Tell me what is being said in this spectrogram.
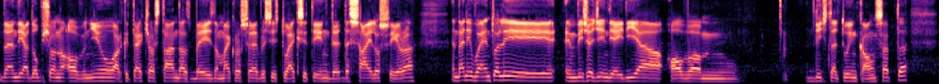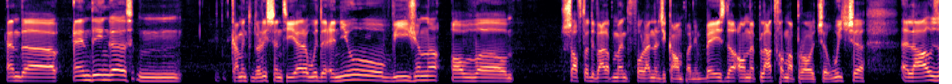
Then the adoption of new architecture standards based on microservices to exiting the, the silos era. And then eventually envisaging the idea of um, digital twin concept and uh, ending uh, um, coming to the recent year with a new vision of uh, software development for energy company based on a platform approach, which uh, allows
